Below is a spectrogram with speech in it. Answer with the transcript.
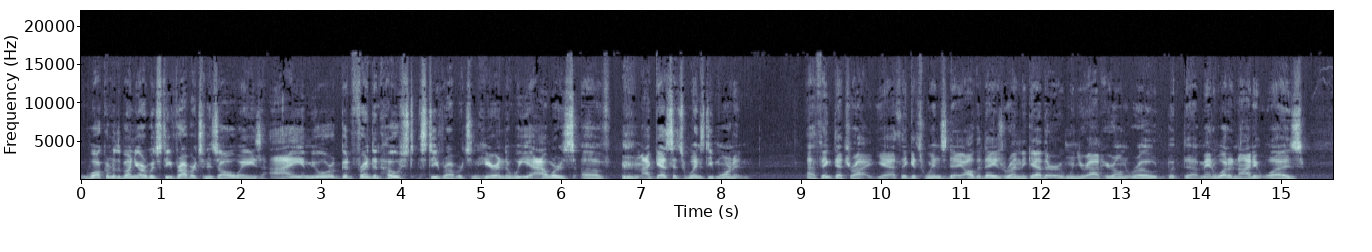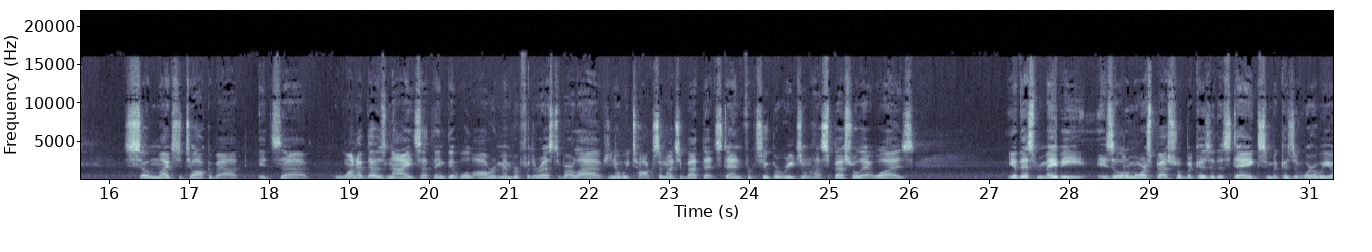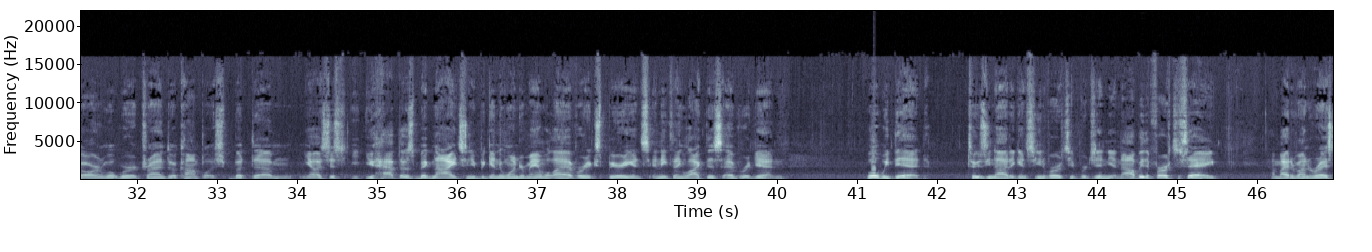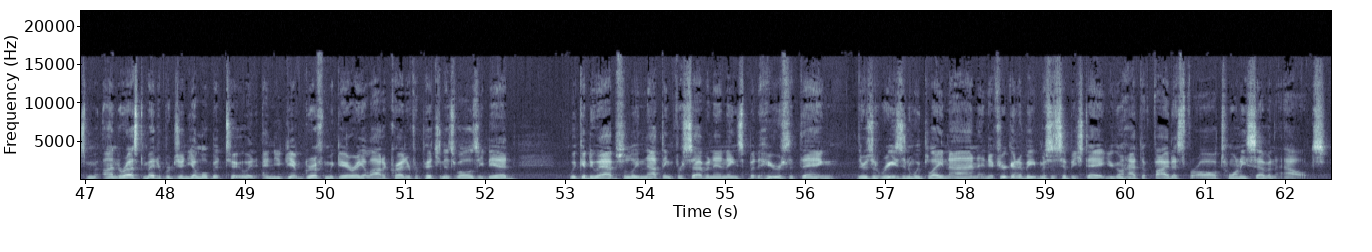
Welcome to the Boneyard with Steve Robertson. As always, I am your good friend and host, Steve Robertson, here in the wee hours of, I guess it's Wednesday morning. I think that's right. Yeah, I think it's Wednesday. All the days run together when you're out here on the road. But uh, man, what a night it was! So much to talk about. It's uh, one of those nights I think that we'll all remember for the rest of our lives. You know, we talk so much about that Stanford Super Regional and how special that was know, this maybe is a little more special because of the stakes and because of where we are and what we're trying to accomplish. But, um, you know, it's just you have those big nights and you begin to wonder, man, will I ever experience anything like this ever again? Well, we did Tuesday night against the University of Virginia. Now, I'll be the first to say I might have underestimated, underestimated Virginia a little bit too. And, and you give Griff McGarry a lot of credit for pitching as well as he did. We could do absolutely nothing for seven innings, but here's the thing there's a reason we play nine, and if you're going to beat Mississippi State, you're going to have to fight us for all 27 outs.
